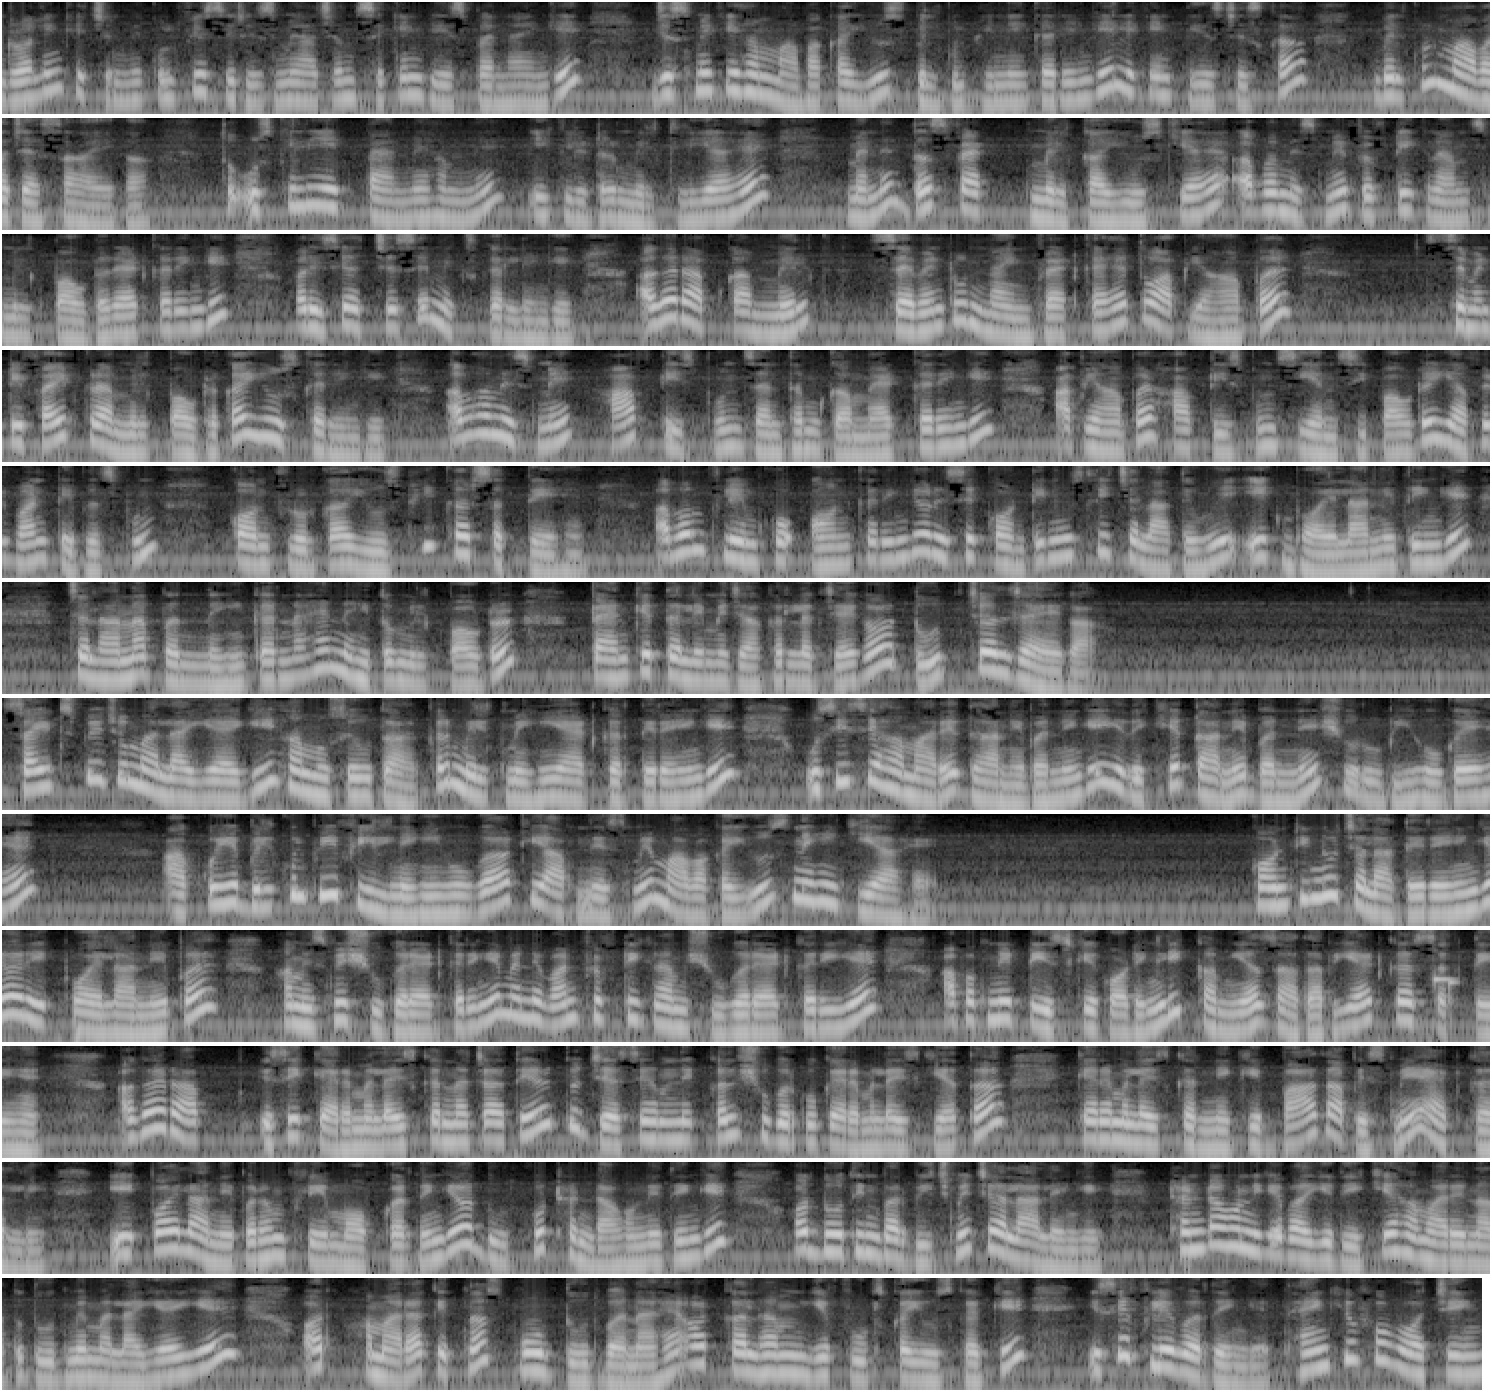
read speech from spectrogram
ड्रॉलिंग kitchen में kulfi series में आज हम सेकेंड बेस बनाएँगे, जिसमें कि हम मावा का यूज़ बिल्कुल भी नहीं करेंगे, लेकिन टेस्ट इसका बिल्कुल मावा जैसा आएगा। तो उसके लिए एक पैन में हमने एक लीटर मिल्क लिया है। मैंने 10 फैट मिल्क का यूज़ किया है। अब हम इसमें 50 ग्राम्स मिल्क पाउडर ऐड करेंगे और इसे अच्छे से मिक्स कर लेंगे। अगर आपका मिल्क 7 टू 9 फैट का है तो आप यहाँ पर 75 ग्राम मिल्क पाउडर का यूज़ करेंगे। अब हम इसमें half teaspoon xanthan gum add करेंगे। आप यहाँ पर half teaspoon CMC powder या फिर वन टेबल स्पून कॉर्नफ्लोर का यूज़ भी कर सकते हैं। अब हम फ्लेम को ऑन करेंगे और इसे कॉन्टिन्यूसली चलाते हुए एक बॉयल आने देंगे। चलाना बंद नहीं करना है, नहीं तो मिल्क पाउडर पैन के तले में जाकर लग जाएगा और दूध जल जाएगा। साइड्स पे जो मलाई आएगी, हम उसे उतार कर मिल्क में ही ऐड करते रहेंगे। उसी से हमारे दाने बनेंगे। ये देखिए, दाने बनने शुरू भी हो गए हैं। आपको ये बिल्कुल भी फील नहीं होगा कि आपने इसमें मावा का यूज़ नहीं किया है। कंटिन्यू चलाते रहेंगे और एक बॉयल आने पर हम इसमें शुगर ऐड करेंगे। मैंने 150 ग्राम शुगर ऐड करी है। आप अपने टेस्ट के अकॉर्डिंगली कम या ज़्यादा भी ऐड कर सकते हैं। अगर आप इसे कैरामलाइज करना चाहते हैं। तो जैसे हमने कल शुगर को कैरामलाइज किया था, कैरामलाइज करने के बाद आप इसमें ऐड कर लें। एक बॉयल आने पर हम फ्लेम ऑफ़ कर देंगे और दूध को ठंडा होने देंगे और दो तीन बार बीच में चला लेंगे। ठंडा होने के बाद ये देखिए, हमारे ना तो दूध में मलाई आई है और हमारा कितना स्मूथ दूध बना है और कल हम ये फ्रूट्स का यूज़ करके इसे फ्लेवर देंगे। Thank you for watching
